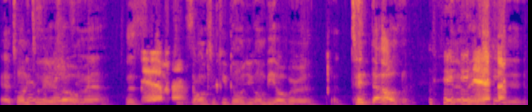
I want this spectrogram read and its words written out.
At 22 That's years amazing. old, man. This, Yeah, man. As long as you keep doing, you're gonna be over uh, ten thousand in a minute. Yeah. Shit.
